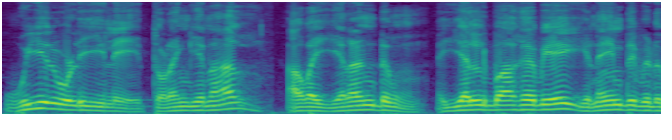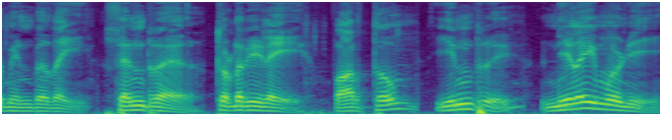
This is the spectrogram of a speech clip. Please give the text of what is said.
உயிர் ஒளியிலே தொடங்கினால் அவை இரண்டும் இயல்பாகவே இணைந்துவிடும் என்பதை சென்ற தொடரிலே பார்த்தோம். இன்று நிலைமொழி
